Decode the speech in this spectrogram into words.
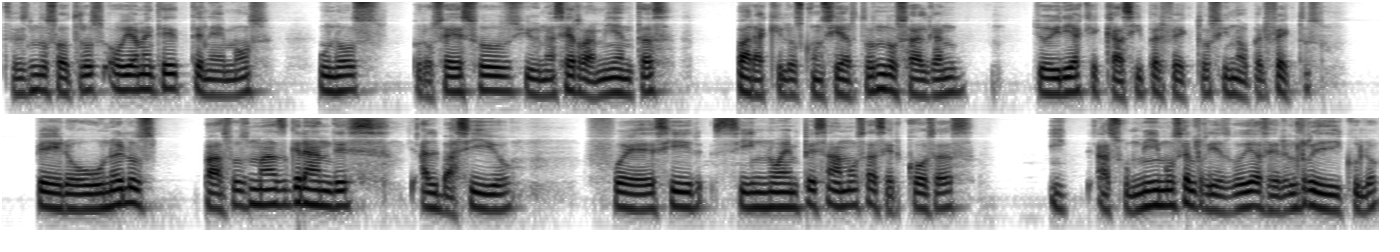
Entonces nosotros obviamente tenemos unos procesos y unas herramientas para que los conciertos nos salgan, yo diría que casi perfectos y no perfectos. Pero uno de los pasos más grandes al vacío fue decir, si no empezamos a hacer cosas y asumimos el riesgo de hacer el ridículo,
